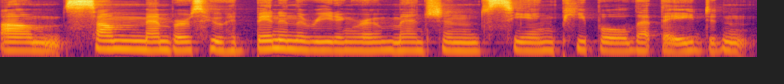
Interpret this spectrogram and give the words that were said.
Um, some members who had been in the reading room mentioned seeing people that they didn't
